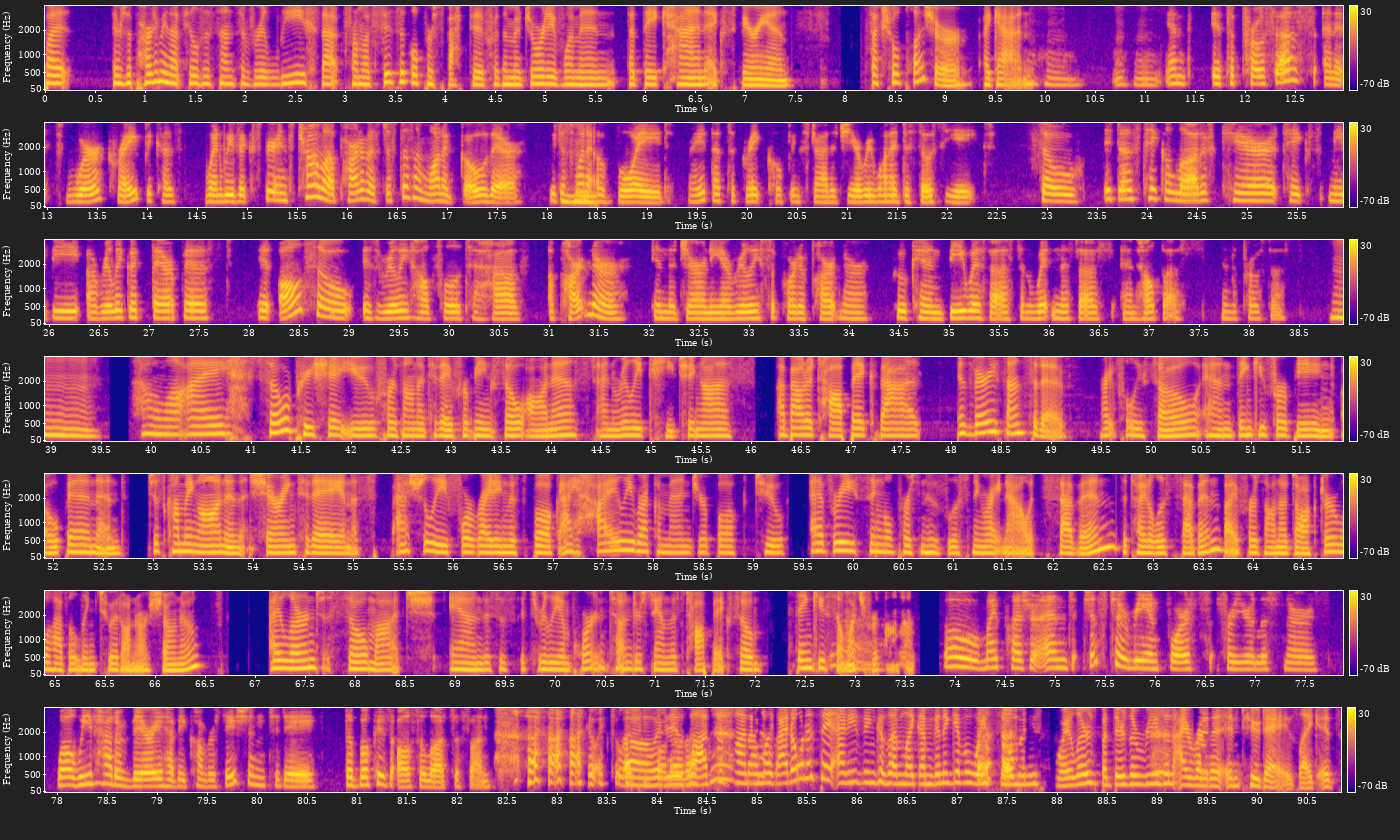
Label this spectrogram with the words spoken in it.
But there's a part of me that feels a sense of relief that from a physical perspective for the majority of women that they can experience sexual pleasure again. Mm-hmm. Mm-hmm. And it's a process and it's work, right? Because when we've experienced trauma, a part of us just doesn't want to go there. We just mm-hmm. want to avoid, right? That's a great coping strategy, or we want to dissociate. So it does take a lot of care. It takes maybe a really good therapist. It also is really helpful to have a partner in the journey, a really supportive partner who can be with us and witness us and help us in the process. Hmm. Oh, well, I so appreciate you, Farzana, today for being so honest and really teaching us about a topic that is very sensitive, rightfully so. And thank you for being open and just coming on and sharing today, and especially for writing this book. I highly recommend your book to every single person who's listening right now. It's Seven. The title is Seven by Farzana Doctor. We'll have a link to it on our show notes. I learned so much and this is it's really important to understand this topic. So thank you so yeah. much, Farzana. Oh, my pleasure. And just to reinforce for your listeners, while we've had a very heavy conversation today, the book is also lots of fun. I like to let Oh, it is lots of fun. I'm like, I don't want to say anything because I'm like, I'm going to give away so many spoilers, but there's a reason I read it in two days. Like it's,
